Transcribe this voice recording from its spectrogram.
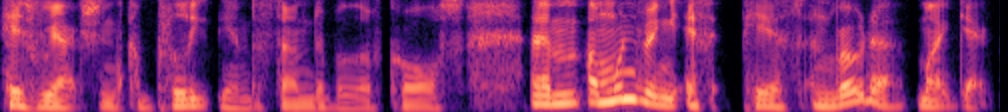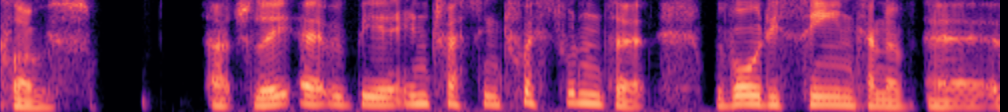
his reaction completely understandable, of course. Um, I'm wondering if Pierce and Rhona might get close actually. It would be an interesting twist, wouldn't it? We've already seen kind of uh,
